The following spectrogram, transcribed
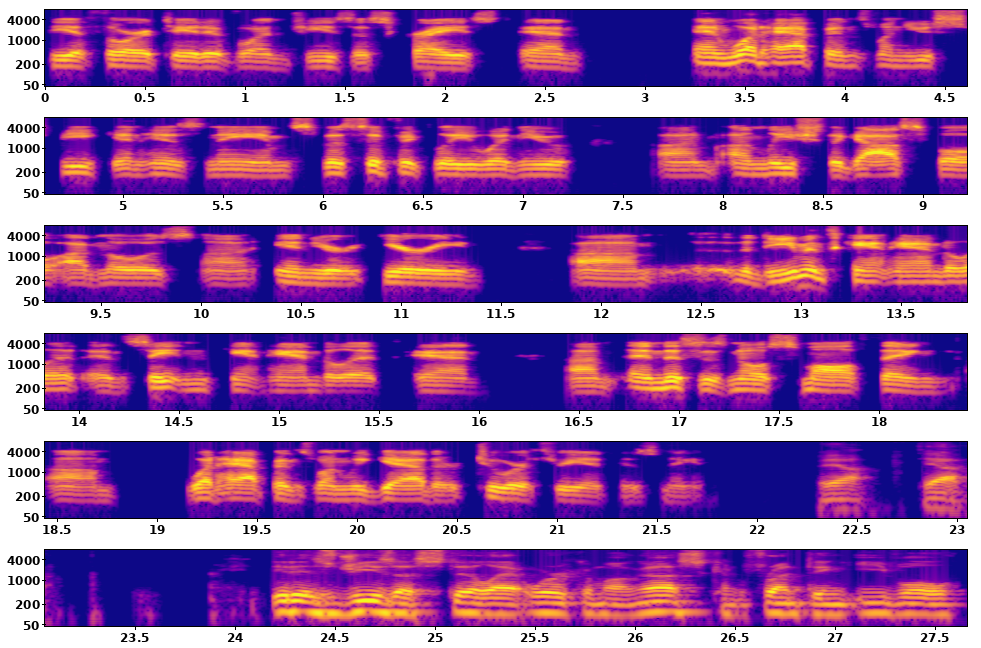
the authoritative one, Jesus Christ, and and what happens when you speak in His name, specifically when you um, unleash the gospel on those uh, in your hearing. Um, the demons can't handle it, and Satan can't handle it, and um, and this is no small thing. Um, what happens when we gather two or three in His name? Yeah, yeah. It is Jesus still at work among us, confronting evil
